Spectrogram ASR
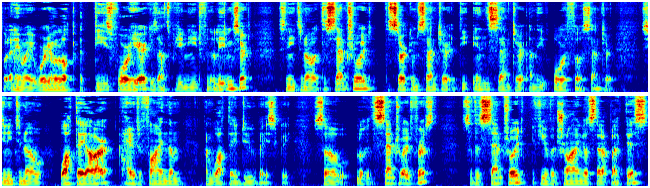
But anyway, we're going to look at these four here because that's what you need for the leaving cert. So you need to know the centroid, the circumcenter, the incenter, and the orthocenter. So you need to know what they are, how to find them, and what they do basically. So look at the centroid first. So the centroid, if you have a triangle set up like this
